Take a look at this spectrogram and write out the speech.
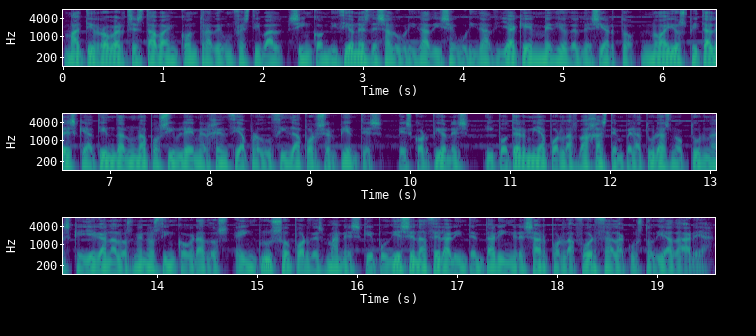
Matty Roberts estaba en contra de un festival sin condiciones de salubridad y seguridad ya que en medio del desierto no hay hospitales que atiendan una posible emergencia producida por serpientes, escorpiones, hipotermia por las bajas temperaturas nocturnas que llegan a los menos 5 grados e incluso por desmanes que pudiesen hacer al intentar ingresar por la fuerza a la custodiada área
